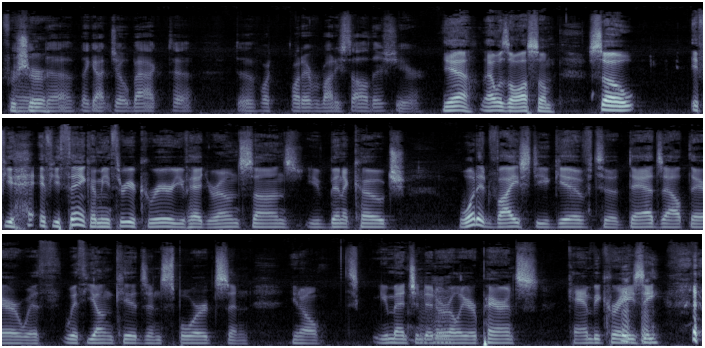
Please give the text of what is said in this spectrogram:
For and, sure. uh, they got Joe back to, to what what everybody saw this year. Yeah, that was awesome. So, if you ha- if you think, I mean, through your career, you've had your own sons, you've been a coach. What advice do you give to dads out there with with young kids in sports? And you know, you mentioned it Mhm. earlier. Parents can be crazy.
